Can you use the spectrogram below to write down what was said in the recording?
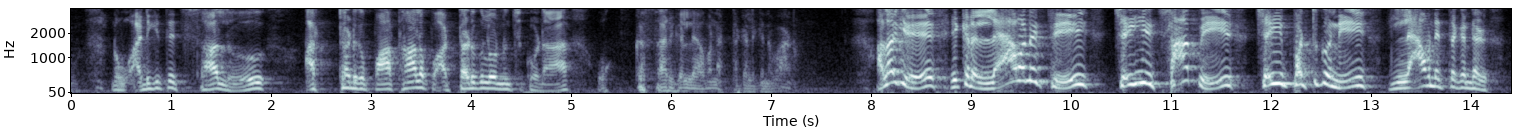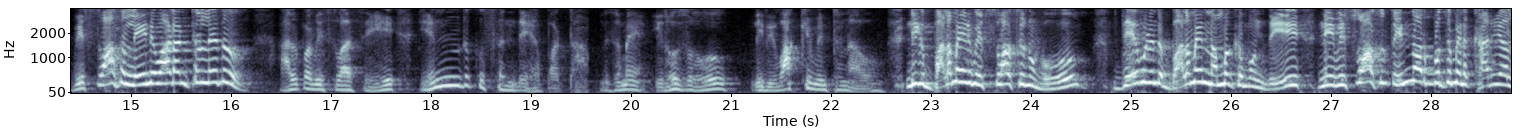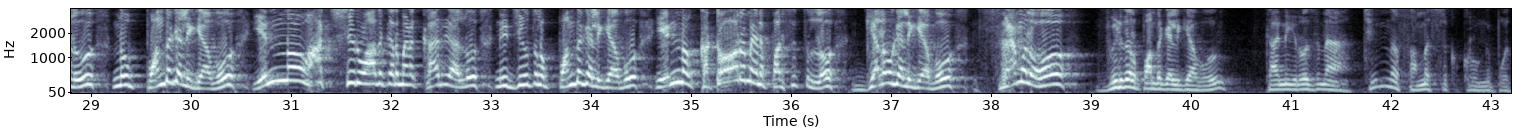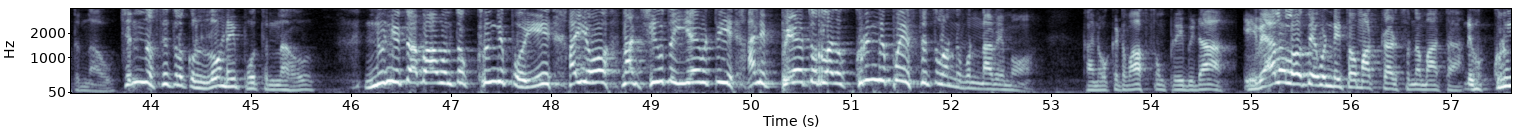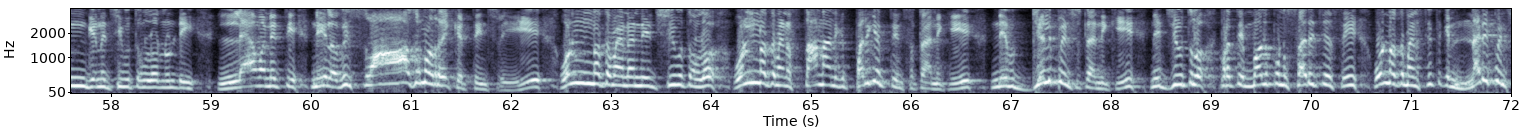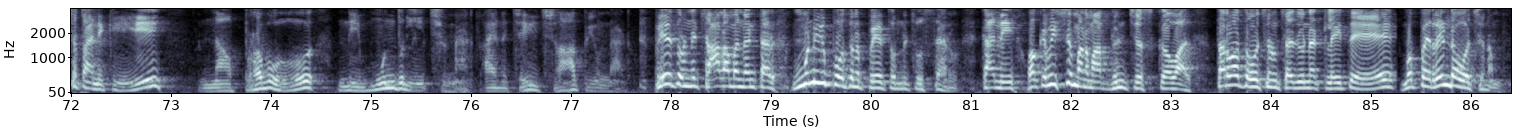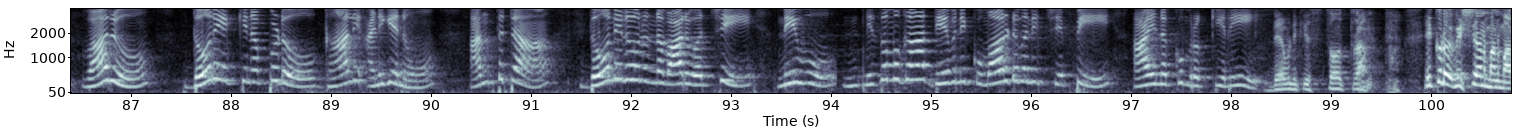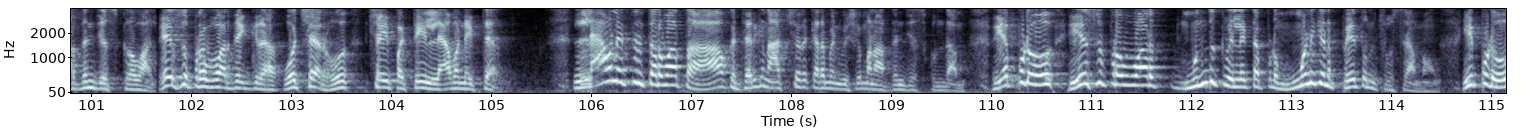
నువ్వు అడిగితే చాలు అట్టడుగు పాతాలపు అట్టడుగులో నుంచి కూడా ఒక్కసారిగా లేవనెత్తగలిగిన వాడు. అలాగే ఇక్కడ లేవనెత్తి చెయ్యి చాపి చెయ్యి పట్టుకొని లేవనెత్తగన్నాడు విశ్వాసం లేనివాడు అంటలేదు. అల్ప విశ్వాసి ఎందుకు సందేహపడ్డా నిజమే ఈరోజు నీవి వాక్యం వింటున్నావు. నీకు బలమైన విశ్వాసం నువ్వు. దేవుని బలమైన నమ్మకం ఉంది. నీ విశ్వాసంతో ఎన్నో అద్భుతమైన కార్యాలు నువ్వు పొందగలిగావు. ఎన్నో ఆశీర్వాదకరమైన కార్యాలు నీ జీవితంలో పొందగలిగావు. ఎన్నో కఠోరమైన పరిస్థితుల్లో గెలవగలిగావు. శ్రమలో విడుదల పొందగలిగావు. కానీ ఈ రోజున చిన్న సమస్యకు కృంగిపోతున్నావు. చిన్న స్థితులకు లోనైపోతున్నావు. భావంతో కృంగిపోయి అయ్యో నా జీవితం ఏమిటి అని పేతురులాగా కృంగిపోయే స్థితిలో నువ్వు ఉన్నావేమో. కానీ ఒకటి వాస్తవం ప్రేమిడా ఈ వేళలో దేవుడు నీతో మాట్లాడుతున్న మాట నువ్వు కృంగిన జీవితంలో నుండి లేవనెత్తి నీలో విశ్వాసము రేకెత్తించి ఉన్నతమైన నీ జీవితంలో ఉన్నతమైన స్థానానికి పరిగెత్తించటానికి నీవు గెలిపించటానికి నీ జీవితంలో ప్రతి మలుపును సరిచేసి ఉన్నతమైన స్థితికి నడిపించటానికి నా ప్రభు నీ ముందు నిల్చున్నాడు. ఆయన చేయి చాపి ఉన్నాడు. పేతుర్ని చాలామంది అంటారు మునిగిపోతున్న పేతుర్ని చూస్తారు కానీ ఒక విషయం మనం అర్థం చేసుకోవాలి. తర్వాత వచనం చదివినట్లయితే ముప్పై రెండో వచనం. వారు దోణి ఎక్కినప్పుడు గాలి అణిగెను అంతటా ధోనిలోనున్న వారు వచ్చి నీవు నిజముగా దేవుని కుమారుడువని చెప్పి ఆయనకు మ్రొక్కిరి దేవునికి స్తోత్రం. ఇక్కడ విషయాన్ని మనం అర్థం చేసుకోవాలి. యేసు ప్రభు వారి దగ్గర వచ్చారు చేపట్టి లేవనెత్తారు. లేవనెత్తిన తర్వాత ఒక జరిగిన ఆశ్చర్యకరమైన విషయం మనం అర్థం చేసుకుందాం. ఎప్పుడు యేసు ప్రభు వారు ముందుకు వెళ్ళేటప్పుడు మునిగిన పేతును చూసాము. ఇప్పుడు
